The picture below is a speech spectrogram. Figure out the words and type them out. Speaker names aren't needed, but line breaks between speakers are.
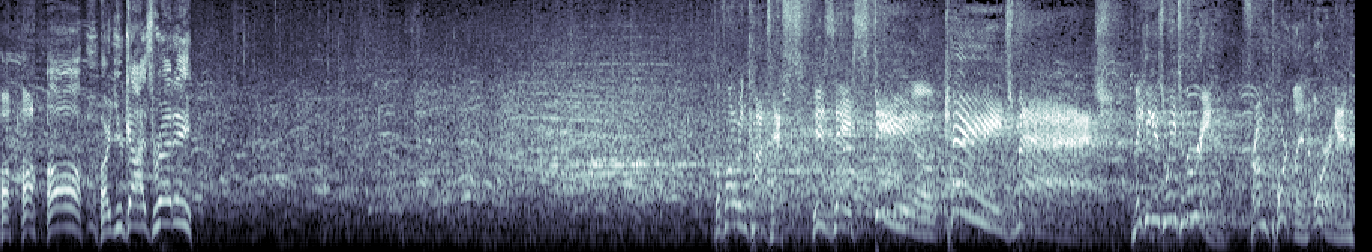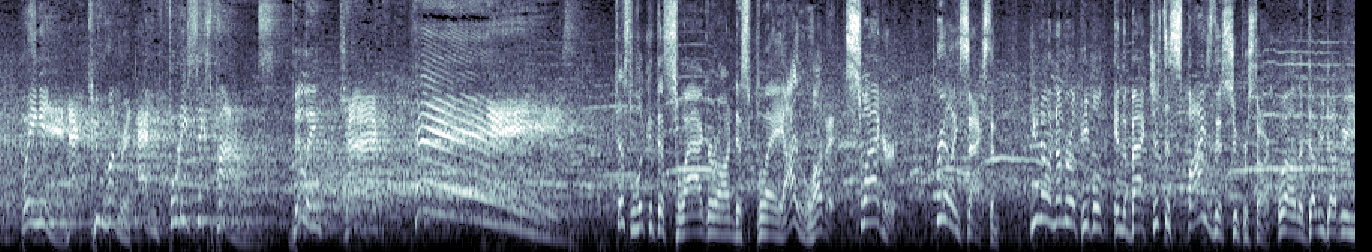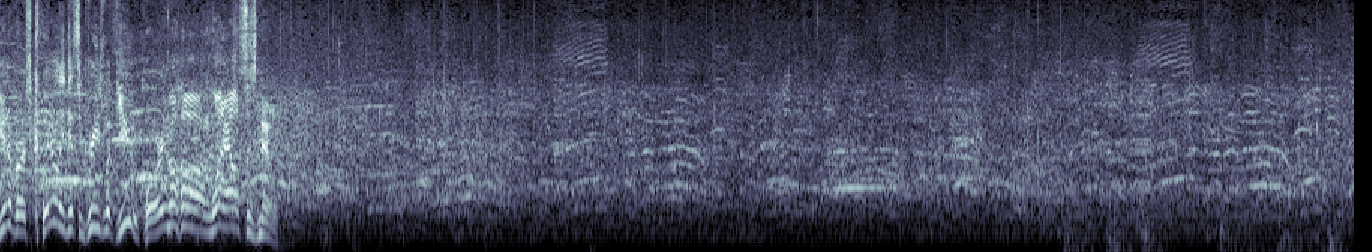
Are you guys ready?
The following contest is a steel cage match. Making his way to the ring from Portland, Oregon, weighing in at 246 pounds, Billy Jack
Just look at the swagger on display. I love it.
Swagger? Really, Saxton? You know a number of people in the back just despise this superstar.
Well, the WWE Universe clearly disagrees with you, Corey.
Oh, and what else is new?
